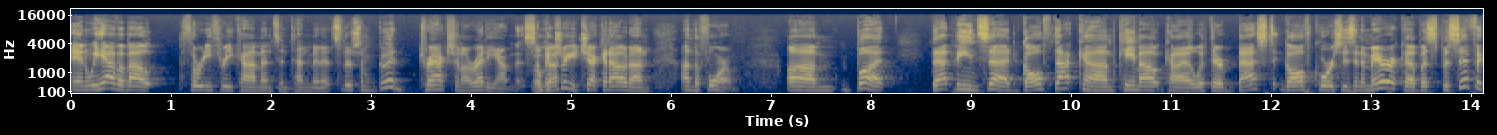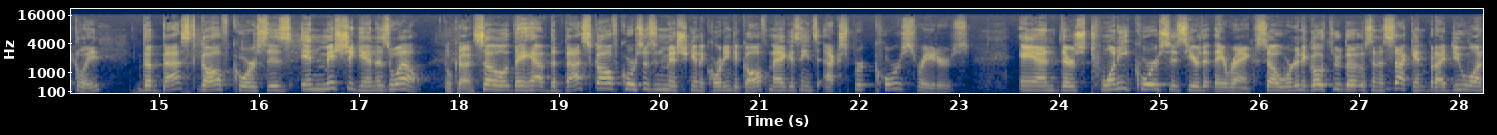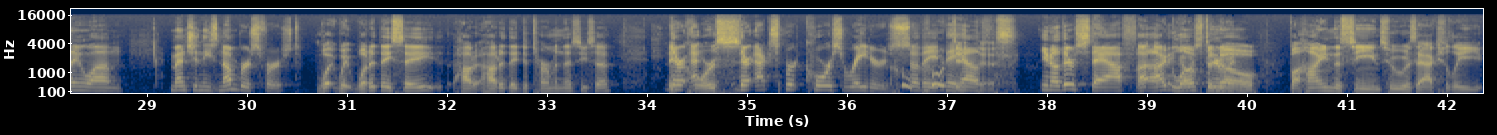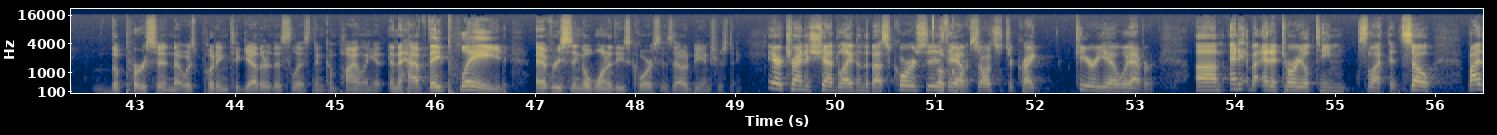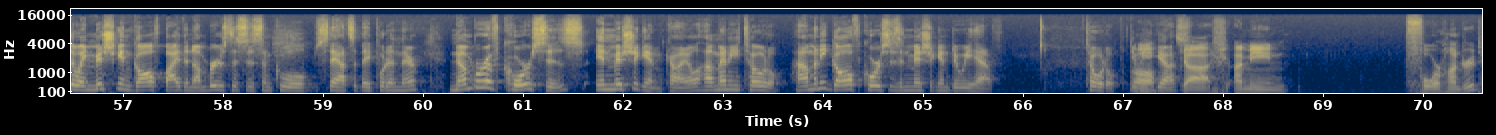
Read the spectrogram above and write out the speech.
and we have about 33 comments in 10 minutes. So there's some good traction already on this. So make sure you check it out on, on the forum. Um, but that being said, golf.com came out, Kyle, with their best golf courses in America, but specifically the best golf courses in Michigan as well. Okay. So they have the best golf courses in Michigan according to Golf Magazine's expert course raters. And there's 20 courses here that they rank. So we're going to go through those in a second, but I do want to um, mention these numbers first. What, wait, what did they say? How, how did they determine this? You said a They're e- course. they're expert course raters. so they, who they have this? you know their staff. Uh, I'd love to know and- behind the scenes who was actually the person that was putting together this list and compiling it, and have they played every single one of these courses? That would be interesting. they're trying to shed light on the best courses. Of they have course. all sorts of criteria, whatever. Um, and editorial team selected. So, by the way, Michigan golf by the numbers. This is some cool stats that they put in there. Number of courses in Michigan, Kyle. How many total? How many golf courses in Michigan do we have? Total. Give me oh a guess. my gosh! I mean, four hundred.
